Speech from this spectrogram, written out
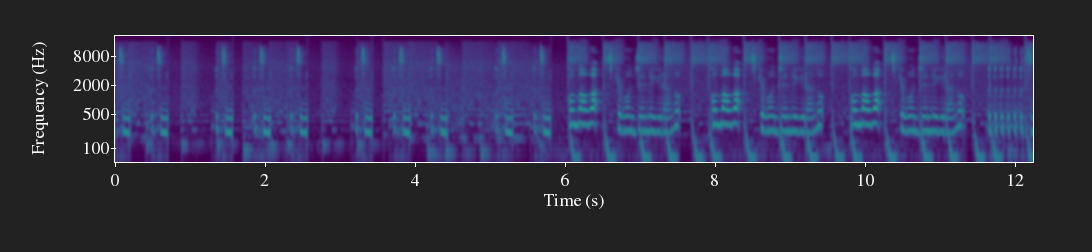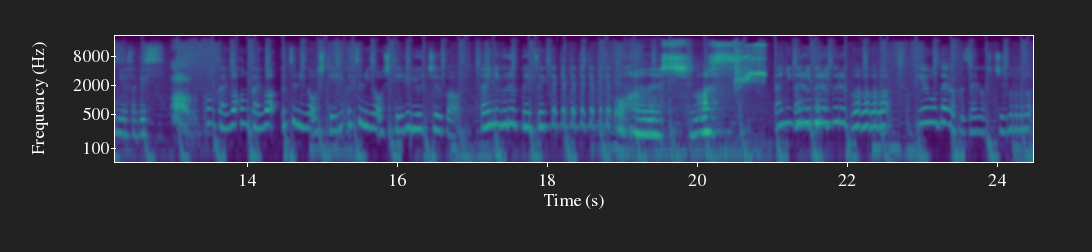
内海内海内海内海内海内海内海内海内海内海内海こんばんはチケボン準レギュラーのこんばんはチケボン準レギュラーのこんばんはチケボン準レギュラーのううう内海あさです今回は今回は内海が推している内海が推している YouTuber 第2グループについてててててててお話しします第2グループは慶応大学在学中の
